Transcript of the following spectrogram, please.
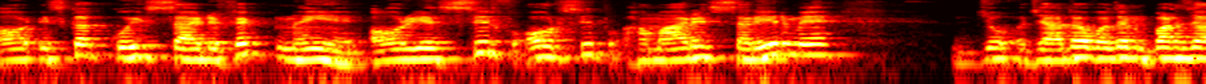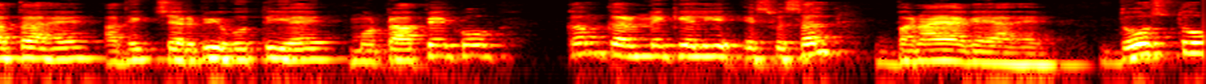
और इसका कोई साइड इफ़ेक्ट नहीं है और यह सिर्फ़ और सिर्फ़ हमारे शरीर में जो ज़्यादा वज़न बढ़ जाता है, अधिक चर्बी होती है, मोटापे को कम करने के लिए स्पेशल बनाया गया है। दोस्तों,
